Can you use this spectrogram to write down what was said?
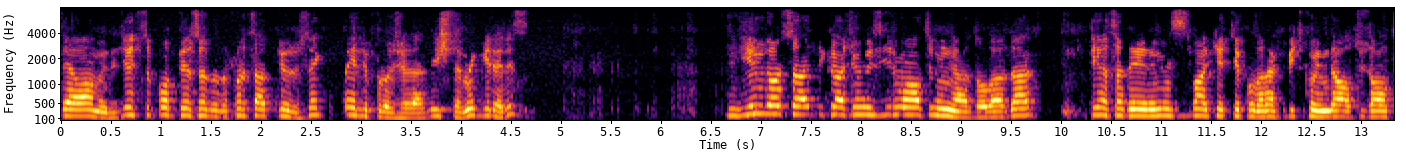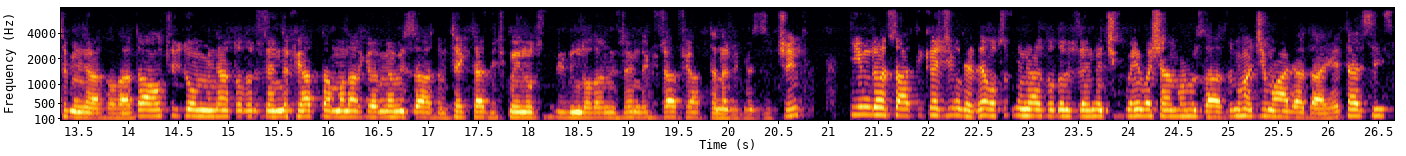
devam edeceğiz. Spot piyasada da fırsat görürsek belli projelerde işleme gireriz. 24 saatlik hacmimiz 26 milyar dolarda. Piyasa değerimiz market cap olarak Bitcoin'de 606 milyar dolarda. 610 milyar dolar üzerinde fiyatlanmalar görmemiz lazım. Tekrar Bitcoin 31 bin doların üzerinde güzel fiyatlanabilmesi için. 24 saatlik hacimde de 30 milyar dolar üzerine çıkmayı başarmamız lazım. Hacim hala daha yetersiz.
